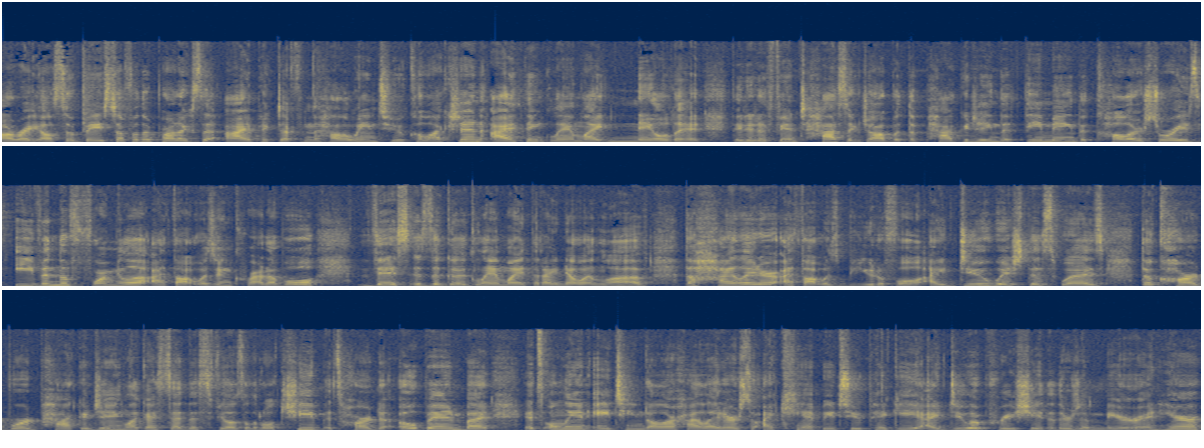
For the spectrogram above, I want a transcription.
All right, y'all, so based off of the products that I picked up from the Halloween 2 collection, I think Glamlite nailed it. They did a fantastic job with the packaging, the theming, the color stories, even the formula I thought was incredible. This is the good Glamlite that I know and love. The highlighter I thought was beautiful. I do wish this was the cardboard packaging. Like I said, this feels a little cheap. It's hard to open, but it's only an $18 highlighter, so I can't be too picky. I do appreciate that there's a mirror in here,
